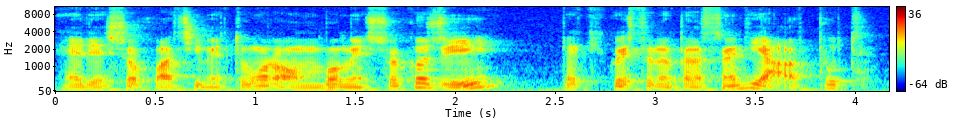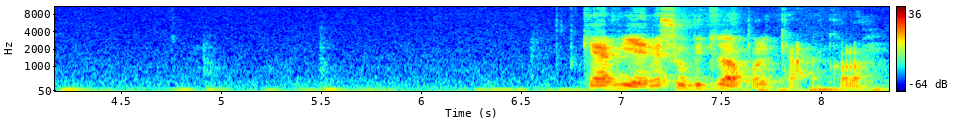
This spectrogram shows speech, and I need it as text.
E adesso qua ci metto un rombo messo così, perché questa è un'operazione di output che avviene subito dopo il calcolo.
